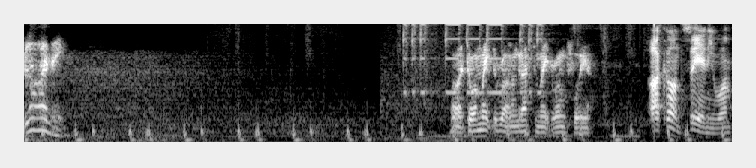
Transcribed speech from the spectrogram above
Blimey. Right, do I make the run? I'm gonna have to make the run for you. I can't see anyone.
